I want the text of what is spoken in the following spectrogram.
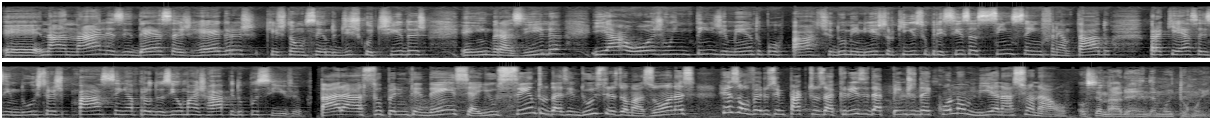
é, na análise dessas regras que estão sendo discutidas é, em Brasília e há hoje um entendimento por parte do ministro que isso precisa sim ser enfrentado para que essas indústrias passem a produzir o mais rápido possível. Para a superintendência e o Centro das Indústrias do Amazonas, resolver os impactos da crise depende da economia nacional. O cenário ainda é muito ruim.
